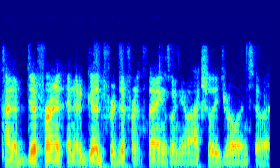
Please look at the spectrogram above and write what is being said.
kind of different and they're good for different things when you actually drill into it.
